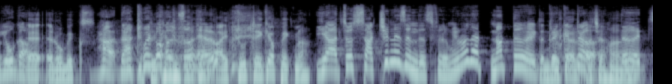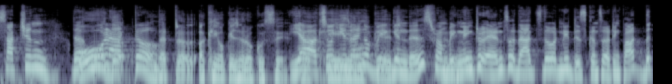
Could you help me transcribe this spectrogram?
yoga. a- aerobics. Huh, that will also help. I too take your pick, na. yeah, so Sachin is in this film. You know that? Not the Tendulkar. cricketer. Acha, huh, the Sachin, the old Oh, the, actor. That uh, Akhiyon ke jharoko se. Yeah, so he's wearing a wig in this from Really? beginning to end. So that's the only disconcerting part. The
